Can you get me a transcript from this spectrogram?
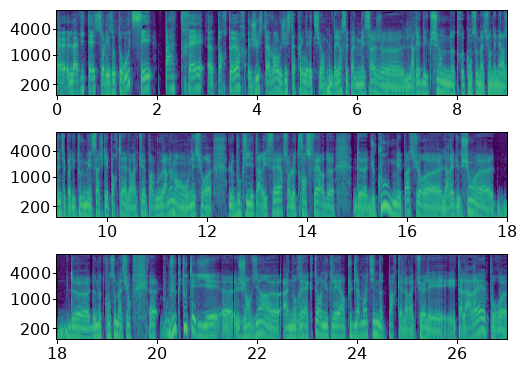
euh, la vitesse sur les autoroutes, c'est pas très euh, porteur juste avant ou juste après une élection. D'ailleurs, c'est pas le message, euh, la réduction de notre consommation d'énergie, c'est pas du tout le message qui est porté à l'heure actuelle par le gouvernement. On est sur le bouclier tarifaire, sur le transfert de, de du coût, mais pas sur la réduction de, de, notre consommation. vu que tout est lié, euh, j'en viens euh, à nos réacteurs nucléaires. Plus de la moitié de notre parc à l'heure actuelle est, à l'arrêt pour euh,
